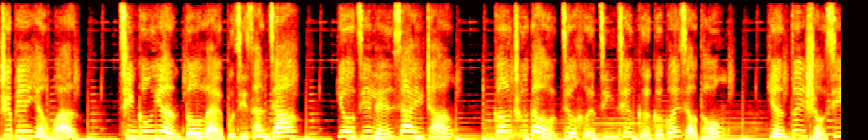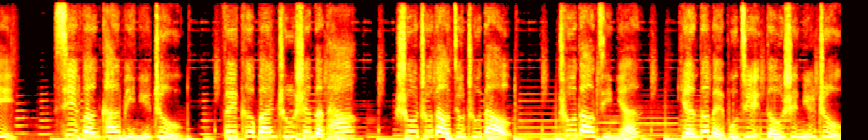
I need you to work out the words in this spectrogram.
这边演完庆功宴都来不及参加，又接连下一场。刚出道就和金圈格格关晓彤演对手戏，戏份堪比女主。非科班出身的她，说出道就出道，出道几年，演的每部剧都是女主。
